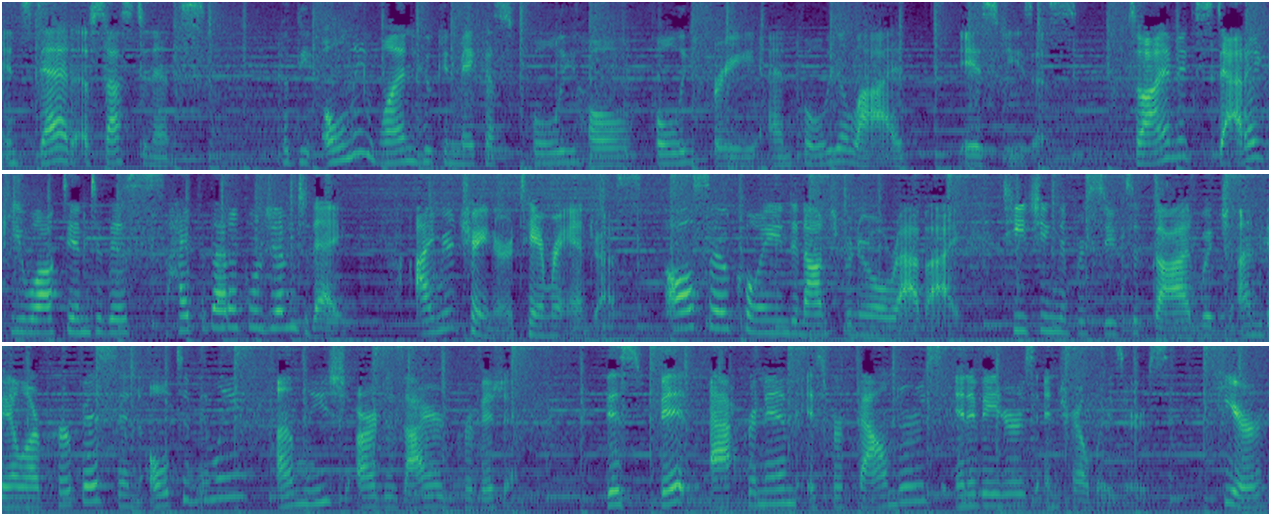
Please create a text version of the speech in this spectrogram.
instead of sustenance. But the only one who can make us fully whole, fully free, and fully alive is Jesus. So I'm ecstatic you walked into this hypothetical gym today. I'm your trainer, Tamra Andress, also coined an entrepreneurial rabbi, teaching the pursuits of God which unveil our purpose and ultimately unleash our desired provision. This FIT acronym is for founders, innovators, and trailblazers. Here,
